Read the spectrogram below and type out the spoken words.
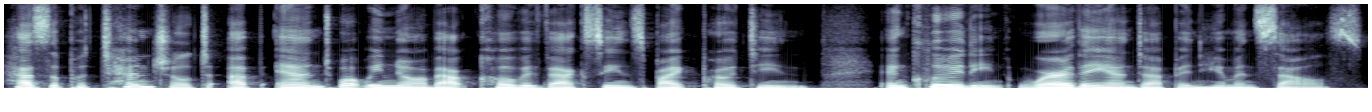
has the potential to upend what we know about COVID vaccine spike protein, including where they end up in human cells.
